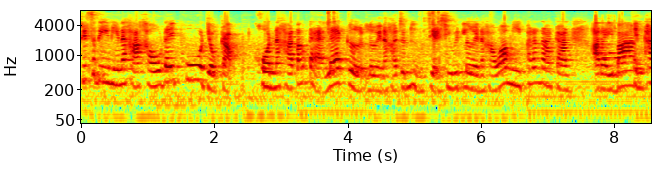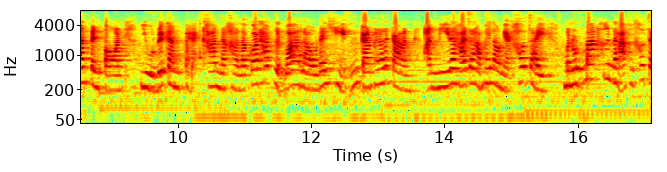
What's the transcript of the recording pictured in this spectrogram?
ทฤษฎีนี้นะคะเขาได้พูดเกี่ยวกับ คนนะคะตั้งแต่แรกเกิดเลยนะคะ จนถึงเสียชีวิตเลยนะคะ ว่ามีพัฒนาการอะไรบ้างเป็นขั้นเป็นตอนอยู่ด้วยกัน 8 ขั้นนะคะ แล้วก็ถ้าเกิดว่าเราได้เห็นการพัฒนาการอันนี้นะคะ จะทำให้เราเนี่ยเข้าใจมนุษย์มากขึ้นนะคะ คือเข้าใจ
